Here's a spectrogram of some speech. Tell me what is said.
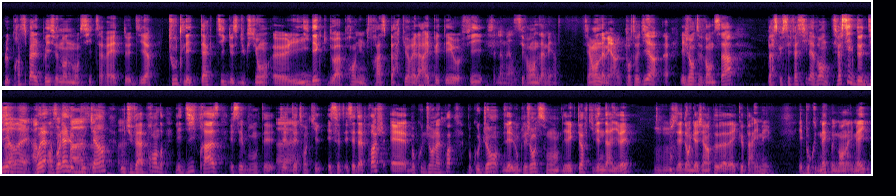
le principal positionnement de mon site, ça va être de dire toutes les tactiques de séduction. euh, L'idée que tu dois apprendre une phrase par cœur et la répéter aux filles, C'est de la merde. c'est vraiment de la merde. C'est vraiment de la merde. Pour te dire, euh, les gens te vendent ça parce que c'est facile à vendre. C'est facile de dire. Ah ouais, Voilà, voilà le bouquin ouais. où tu vas apprendre les 10 phrases et c'est bon, t'es Ouais. tranquille. Et cette, et cette approche, eh, beaucoup de gens la croient. Beaucoup de gens, les, donc les gens qui sont des lecteurs qui viennent d'arriver, Mhm. j'essaie d'engager un peu avec eux par email. Et beaucoup de mecs me demandent en email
